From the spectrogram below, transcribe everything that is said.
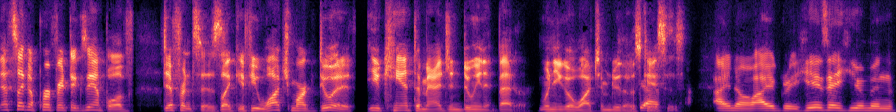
that's like a perfect example of differences. Like if you watch Mark do it, you can't imagine doing it better when you go watch him do those yes, cases. I know. I agree. He is a human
